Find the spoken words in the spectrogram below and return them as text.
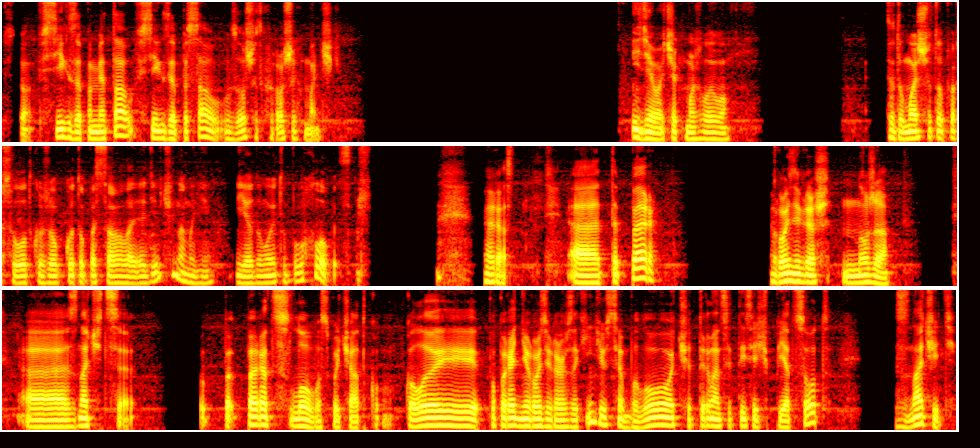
Все. Всіх запам'ятав, всіх записав у зошит хороших мальчиків. І дівочок, можливо. Ти думаєш, що то про солодку жовку то писала дівчина мені? Я думаю, то був хлопець. Гаразд. Е, тепер розіграш ножа. Е, значиться, п- перед слово спочатку. Коли попередній розіграш закінчився, було 14 500. Значить,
